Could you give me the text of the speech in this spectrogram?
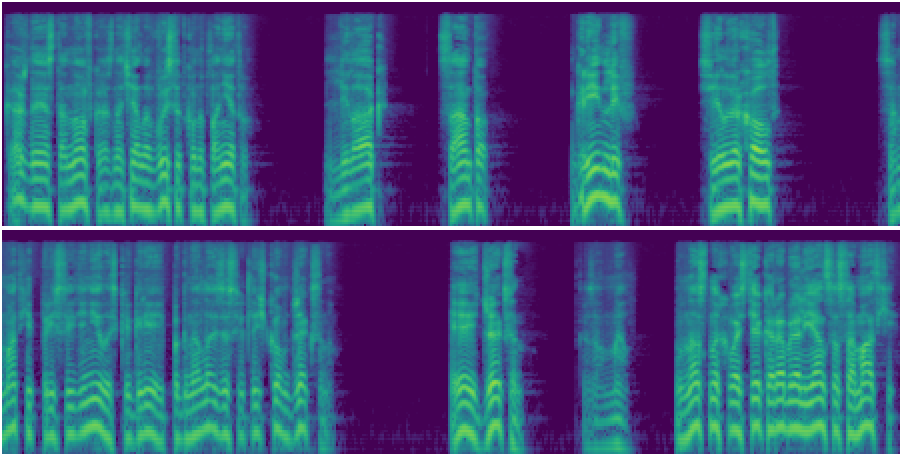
Каждая остановка означала высадку на планету. Лилак, Санто, Гринлиф, Силверхолд. Самадхи присоединилась к игре и погналась за светлячком Джексоном. «Эй, Джексон», — сказал Мел, — «у нас на хвосте корабль Альянса Самадхи.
